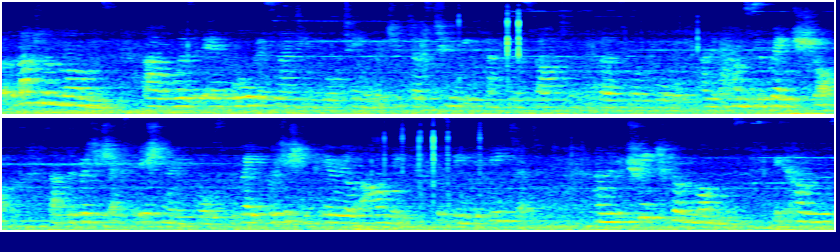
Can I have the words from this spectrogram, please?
But the Battle of Mons um, was in August 1914, which is just two weeks after the start of the First World War, and it comes as a great shock that the British expeditionary force, the great British Imperial Army, has been defeated. And the retreat from Mons becomes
